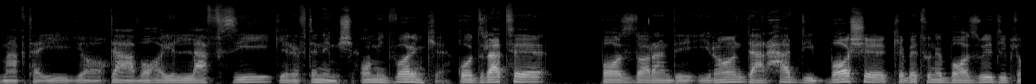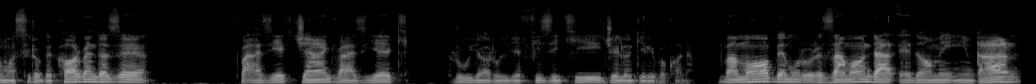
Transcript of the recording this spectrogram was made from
مقطعی یا دعواهای لفظی گرفته نمیشه. امیدواریم که قدرت بازدارنده ایران در حدی باشه که بتونه بازوی دیپلماسی رو به کار بندازه و از یک جنگ و از یک رویاروی فیزیکی جلوگیری بکنه. و ما به مرور زمان در ادامه این قرن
